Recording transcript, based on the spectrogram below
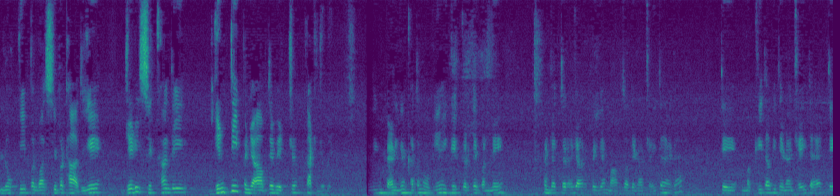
ਲੋਕੀ ਪ੍ਰਵਾਸੀ ਬਿਠਾ ਦਈਏ, ਜਿਹੜੀ ਸਿੱਖਾਂ ਦੀ ਗਿਣਤੀ ਪੰਜਾਬ ਦੇ ਵਿੱਚ ਘਟ ਜਾਵੇ। ਪੈੜੀਆਂ ਖਤਮ ਹੋ ਗਈਆਂ, ਇੱਕ ਏਕੜ ਦੇ ਬੰਨੇ 75000 ਰੁਪਈਆ ਮੁਆਵਜ਼ਾ ਦੇਣਾ ਚਾਹੀਦਾ ਹੈਗਾ ਤੇ ਮੱਖੀ ਦਾ ਵੀ ਦੇਣਾ ਚਾਹੀਦਾ ਹੈ ਤੇ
